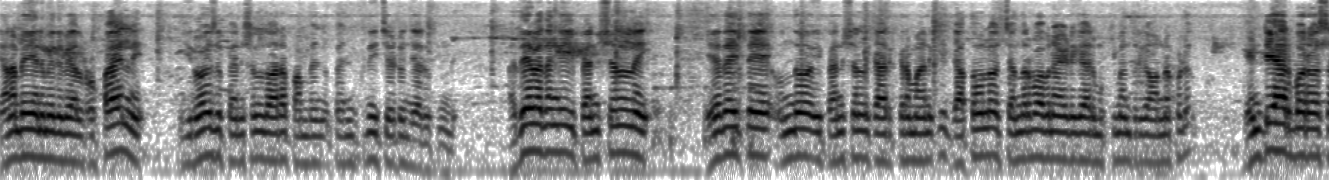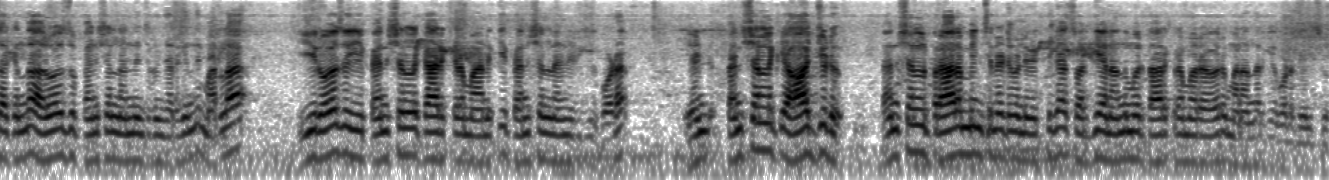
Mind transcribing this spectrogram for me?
ఎనభై ఎనిమిది వేల రూపాయలని ఈరోజు పెన్షన్ల ద్వారా పంపి పంపిణీ చేయడం జరుగుతుంది. అదేవిధంగా ఈ పెన్షన్ని ఏదైతే ఉందో ఈ పెన్షన్ల కార్యక్రమానికి గతంలో చంద్రబాబు నాయుడు గారు ముఖ్యమంత్రిగా ఉన్నప్పుడు ఎన్టీఆర్ భరోసా కింద ఆ రోజు పెన్షన్లు అందించడం జరిగింది. మరలా ఈరోజు ఈ పెన్షన్ల కార్యక్రమానికి పెన్షన్లన్నిటికీ కూడా ఎన్- పెన్షన్లకి ఆద్యుడు పెన్షన్లు ప్రారంభించినటువంటి వ్యక్తిగా స్వర్గీయ నందమూరి తారక రామారావు గారు మనందరికీ కూడా తెలుసు.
